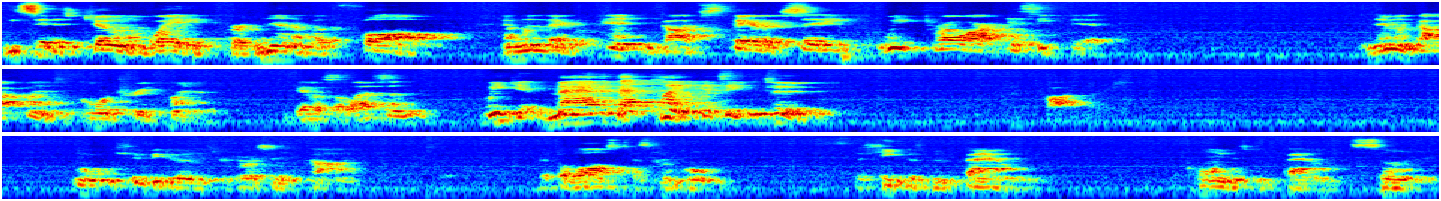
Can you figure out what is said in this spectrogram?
We sit as Jonah waiting for Nineveh to fall. And when they repent and God spare the city, we throw our hissy fit. And then when God plants a gourd tree plant give us a lesson, we get mad at that plant gets eaten too. Fathers. And what we should be doing is rejoicing in God that the lost has come home. The sheep has been found. The coin has been found. The son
